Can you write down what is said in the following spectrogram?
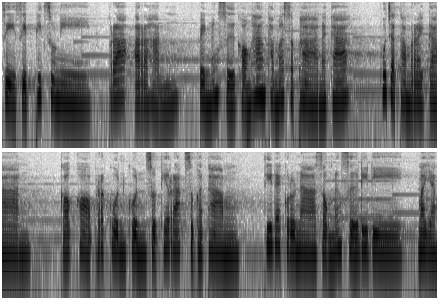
40 ภิกษุณี พระอรหันต์เป็นหนังสือของห้างธรรมสภานะคะ ผู้จัดทำรายการ ขอขอบพระคุณคุณสุดที่รักสุขธรรม ที่ได้กรุณาส่งหนังสือดีๆ มายัง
